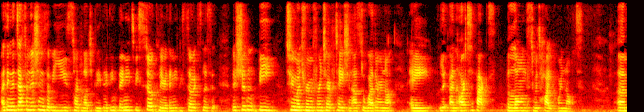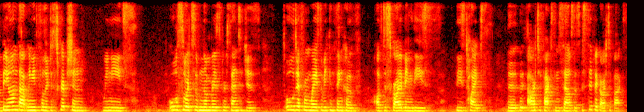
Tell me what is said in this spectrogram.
I think the definitions that we use typologically, they, they need to be so clear, they need to be so explicit. There shouldn't be too much room for interpretation as to whether or not a, an artifact belongs to a type or not. Um, beyond that, we need fuller description. We need all sorts of numbers, percentages, all different ways that we can think of of describing these these types, the, the artifacts themselves, the specific artifacts,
